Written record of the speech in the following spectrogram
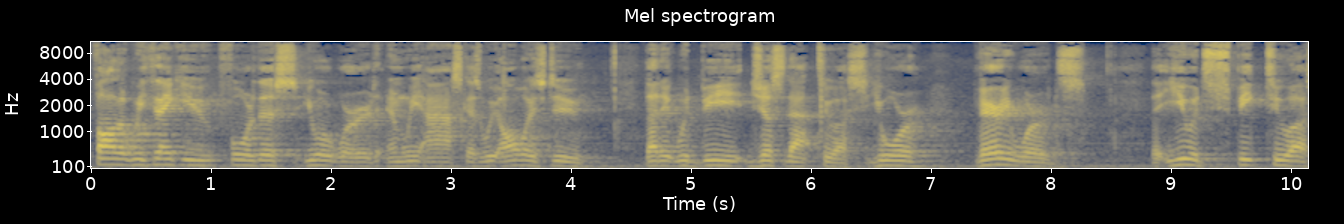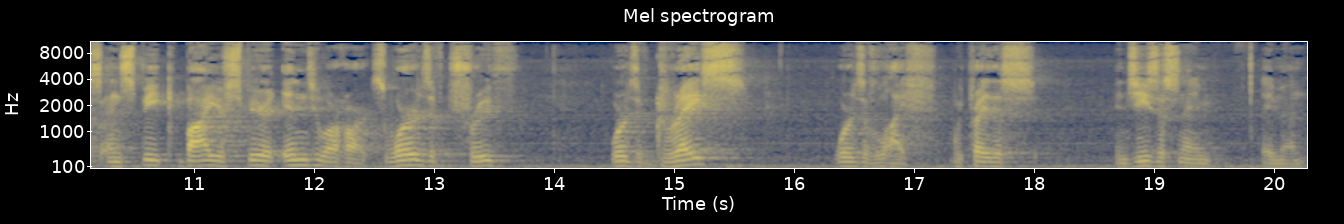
Father, we thank you for this, your word, and we ask, as we always do, that it would be just that to us, your very words, that you would speak to us and speak by your Spirit into our hearts. Words of truth, words of grace, words of life. We pray this in Jesus' name. Amen.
